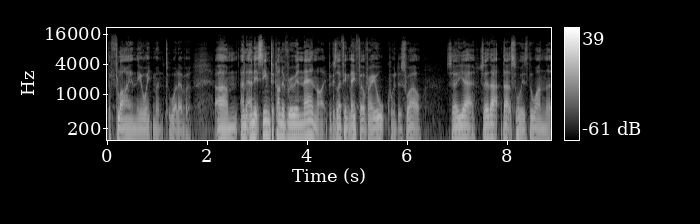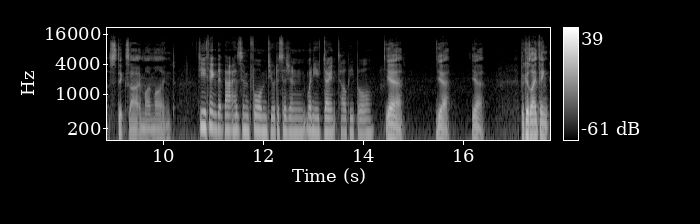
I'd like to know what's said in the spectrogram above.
the fly in the ointment or whatever. Um, and and it seemed to kind of ruin their night because I think they felt very awkward as well. So yeah, so that that's always the one that sticks out in my mind. Do you think that that has informed your decision when you don't tell people? Yeah, yeah, yeah. Because I think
